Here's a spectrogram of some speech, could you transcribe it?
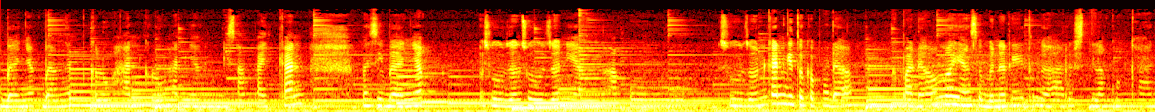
banyak banget keluhan-keluhan yang sampaikan masih banyak suzon-suzon yang aku suzonkan gitu kepada kepada Allah yang sebenarnya itu nggak harus dilakukan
